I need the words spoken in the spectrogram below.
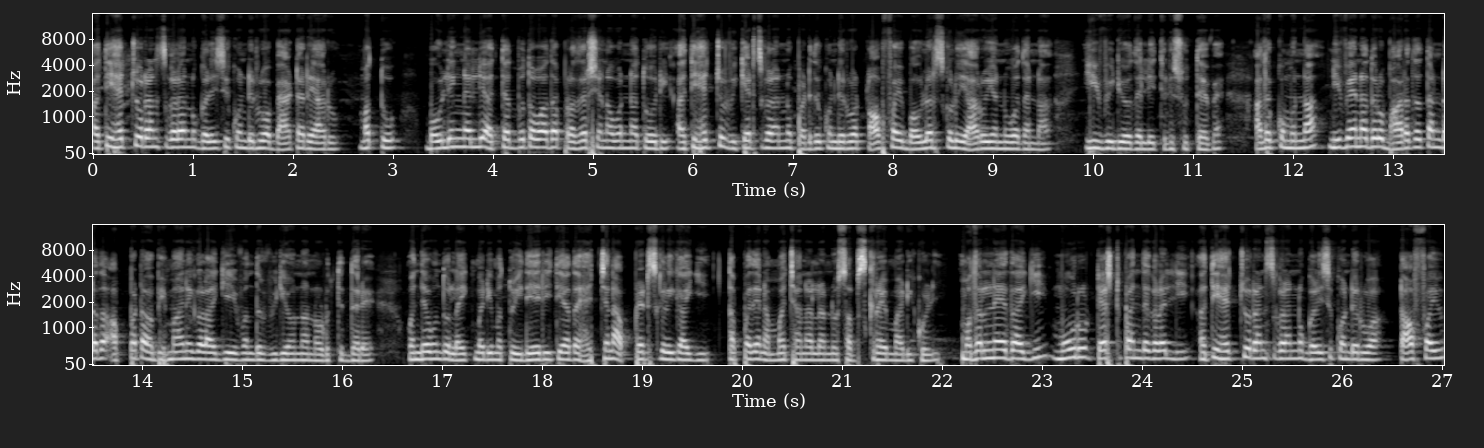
ಅತಿ ಹೆಚ್ಚು ರನ್ಸ್ಗಳನ್ನು ಗಳಿಸಿಕೊಂಡಿರುವ ಬ್ಯಾಟರ್ ಯಾರು? ಮತ್ತು ಬೌಲಿಂಗ್ನಲ್ಲಿ ಅತ್ಯದ್ಭುತವಾದ ಪ್ರದರ್ಶನವನ್ನು ತೋರಿ ಅತಿ ಹೆಚ್ಚು ವಿಕೆಟ್ಸ್ಗಳನ್ನು ಪಡೆದುಕೊಂಡಿರುವ ಟಾಪ್ ಫೈವ್ ಬೌಲರ್ಸ್ಗಳು ಯಾರು ಎನ್ನುವುದನ್ನು ಈ ವಿಡಿಯೋದಲ್ಲಿ ತಿಳಿಸುತ್ತೇವೆ. ಅದಕ್ಕೂ ಮುನ್ನ ನೀವೇನಾದರೂ ಭಾರತ ತಂಡದ ಅಪ್ಪಟ ಅಭಿಮಾನಿಗಳಾಗಿ ಈ ಒಂದು ವಿಡಿಯೋವನ್ನು ನೋಡುತ್ತಿದ್ದರೆ ಒಂದೇ ಒಂದು ಲೈಕ್ ಮಾಡಿ ಮತ್ತು ಇದೇ ರೀತಿಯಾದ ಹೆಚ್ಚಿನ ಅಪ್ಡೇಟ್ಸ್ಗಳಿಗಾಗಿ ತಪ್ಪದೇ ನಮ್ಮ ಚಾನಲನ್ನು ಸಬ್ಸ್ಕ್ರೈಬ್ ಮಾಡಿಕೊಳ್ಳಿ. ಮೊದಲನೆಯದಾಗಿ ಮೂರು ಟೆಸ್ಟ್ ಪಂದ್ಯಗಳಲ್ಲಿ ಅತಿ ಹೆಚ್ಚು ರನ್ಸ್ಗಳನ್ನು ಗಳಿಸಿಕೊಂಡಿರುವ ಟಾಪ್ ಫೈವ್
